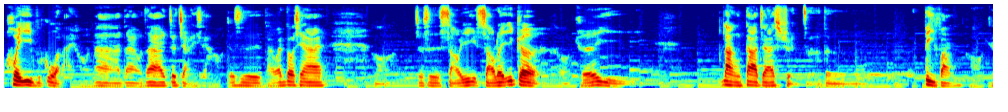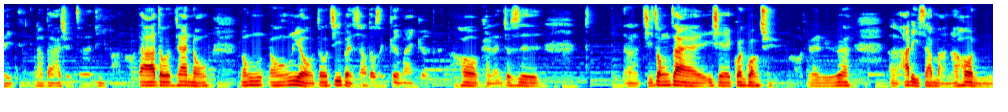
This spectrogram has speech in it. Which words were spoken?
会意不过来哈。那当然我大概就讲一下哈，就是台湾豆现在哦，就是少一少了一个哦，可以让大家选择的地方哦，可以让大家选择的地方哦，大家都现在农。农农友都基本上都是各卖各的，然后可能就是呃集中在一些观光区啊，比如说呃阿里山嘛，然后你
